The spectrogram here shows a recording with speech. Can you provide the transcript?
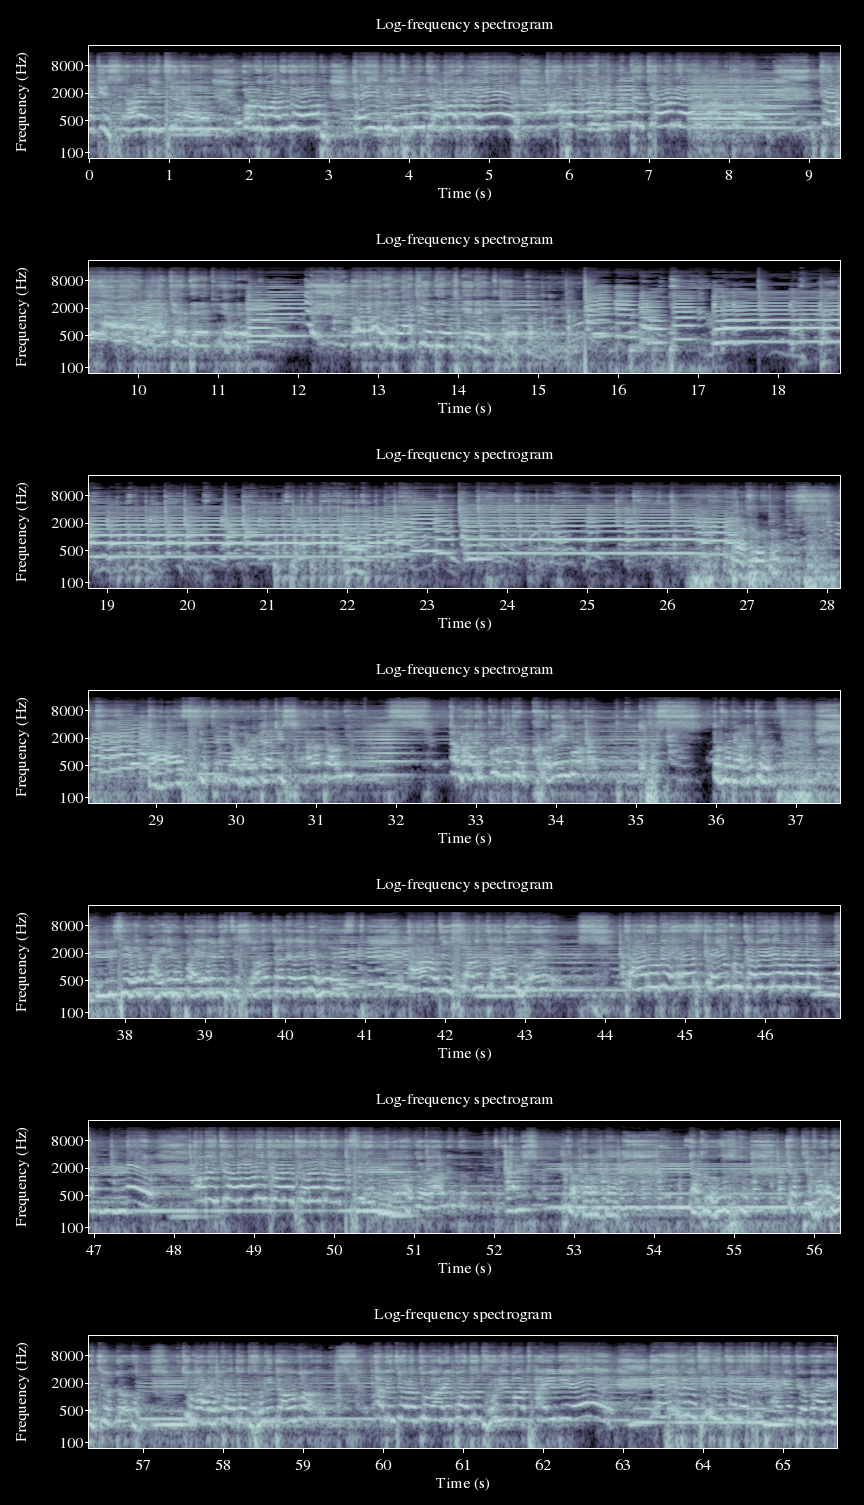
আমার ডাকে সারা দিচ্ছে না ওগো বান্ধব এই পৃথিবীতে আমার সারা দাওনি। আমার কোনো দুঃখ নেই ভগবান তো যে মায়ের পায়ের নিচে সন্তানের বেহেস্ত আজ সন্তান হয়ে তার বেহেস্ত এই কুকা মেরে বড় আমি কেমন করে চলে যাচ্ছি ভগবান। দেখো একটি বারের জন্য তোমার পদ ধুলি দাও মা। আমি যেন তোমার পদ ধুলি মাথায় নিয়ে এই পৃথিবীতে বেঁচে থাকিতে পারে।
